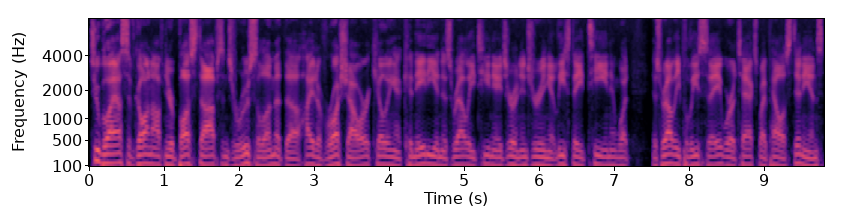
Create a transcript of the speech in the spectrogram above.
Two blasts have gone off near bus stops in Jerusalem at the height of rush hour, killing a Canadian Israeli teenager and injuring at least 18 in what Israeli police say were attacks by Palestinians.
